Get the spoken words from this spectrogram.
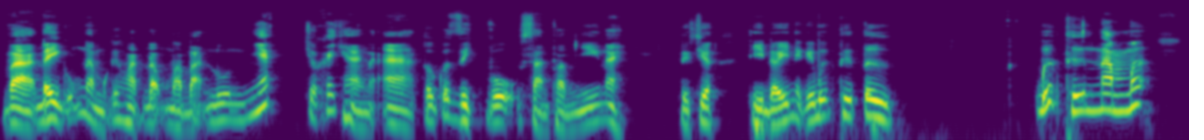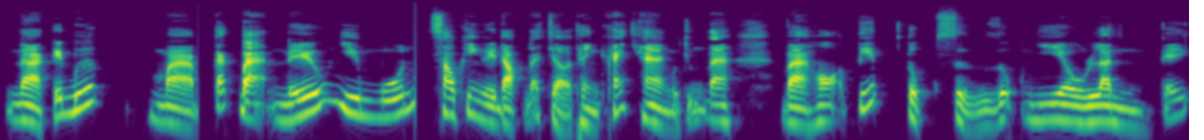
Và đây cũng là một cái hoạt động mà bạn luôn nhắc cho khách hàng là à tôi có dịch vụ sản phẩm như thế này, được chưa? Thì đấy là cái bước thứ tư bước thứ năm á, là cái bước mà các bạn nếu như muốn sau khi người đọc đã trở thành khách hàng của chúng ta và họ tiếp tục sử dụng nhiều lần cái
